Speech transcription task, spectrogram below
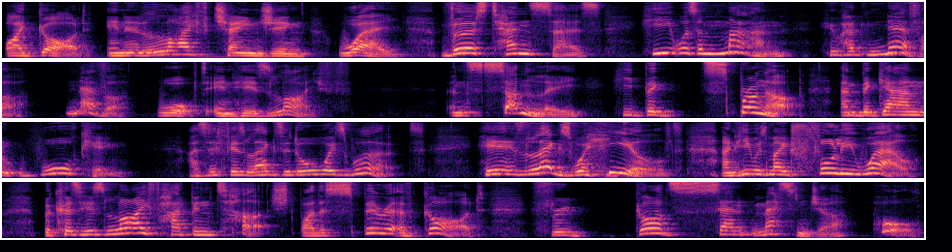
by God in a life changing way. Verse 10 says, He was a man who had never, never walked in his life. And suddenly he be- sprung up and began walking as if his legs had always worked. His legs were healed and he was made fully well because his life had been touched by the Spirit of God through God's sent messenger, Paul.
